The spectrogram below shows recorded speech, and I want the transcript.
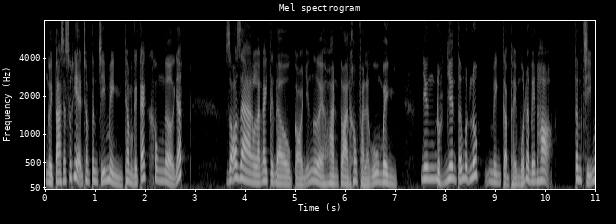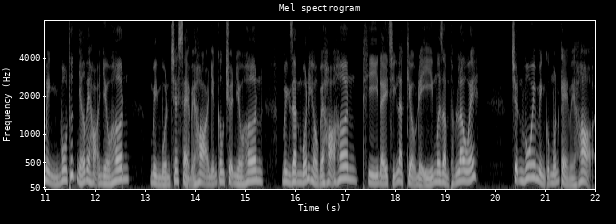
Người ta sẽ xuất hiện trong tâm trí mình theo một cái cách không ngờ nhất. Rõ ràng là ngay từ đầu có những người hoàn toàn không phải là gu mình, nhưng đột nhiên tới một lúc mình cảm thấy muốn ở bên họ tâm trí mình vô thức nhớ về họ nhiều hơn mình muốn chia sẻ với họ những câu chuyện nhiều hơn mình dần muốn hiểu về họ hơn thì đấy chính là kiểu để ý mưa dầm thấm lâu ấy. Chuyện vui mình cũng muốn kể với họ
